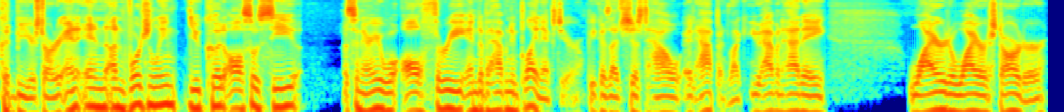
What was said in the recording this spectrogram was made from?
could be your starter, and and unfortunately, you could also see a scenario where all three end up having to play next year because that's just how it happened. Like you haven't had a wire to wire starter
